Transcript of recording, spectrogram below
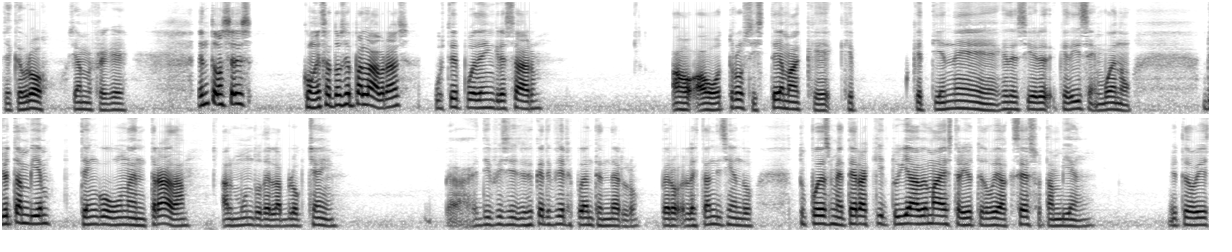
se quebró, ya me fregué. Entonces, con esas 12 palabras, usted puede ingresar a, otro sistema que, que, que tiene, es decir, que dicen, bueno, yo también tengo una entrada al mundo de la blockchain. Ah, es difícil, yo sé que es difícil puede entenderlo, pero le están diciendo, tú puedes meter aquí tu llave maestra, yo te doy acceso también. Yo te doy,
